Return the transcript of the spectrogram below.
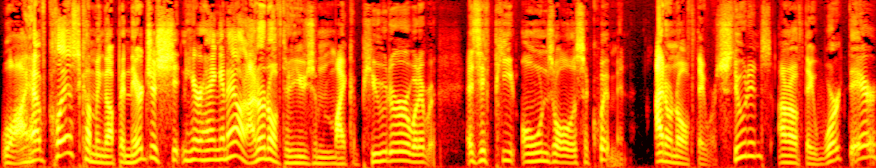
well, I have class coming up, and they're just sitting here hanging out. I don't know if they're using my computer or whatever, as if Pete owns all this equipment. I don't know if they were students. I don't know if they worked there,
